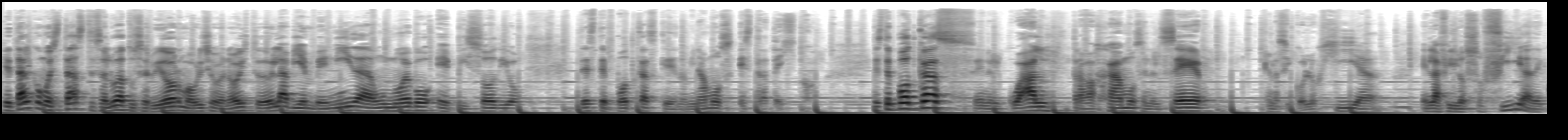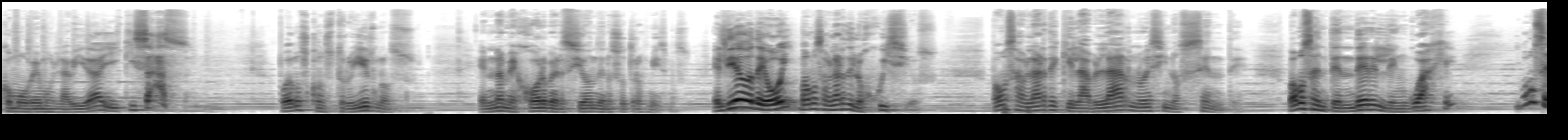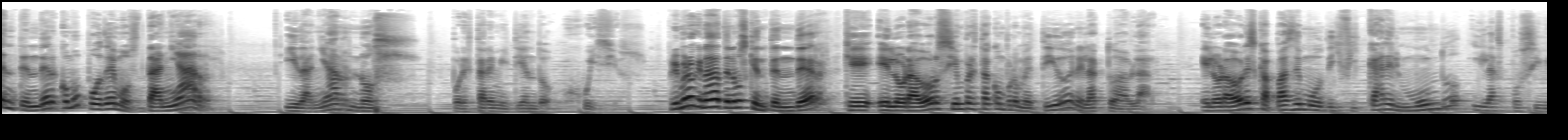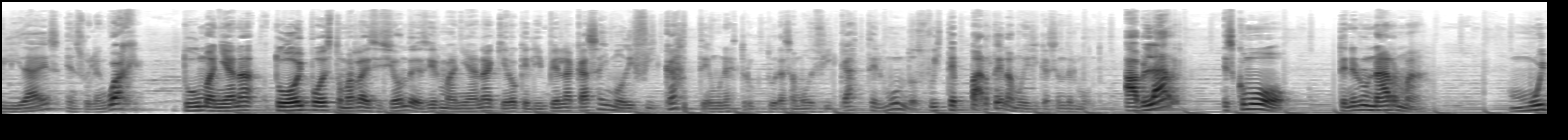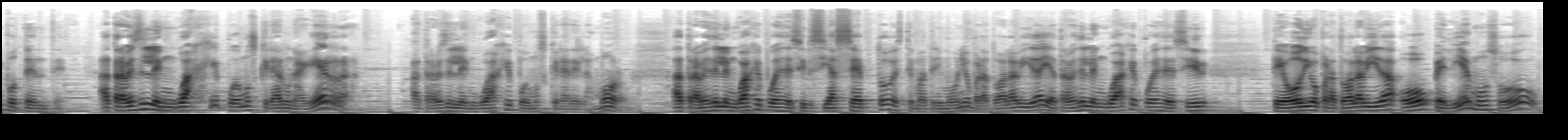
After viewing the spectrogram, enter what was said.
¿Qué tal? ¿Cómo estás? Te saluda tu servidor Mauricio Benoist. Te doy la bienvenida a un nuevo episodio de este podcast que denominamos Estratégico. Este podcast en el cual trabajamos en el ser, en la psicología, en la filosofía de cómo vemos la vida y quizás podemos construirnos en una mejor versión de nosotros mismos. El día de hoy vamos a hablar de los juicios. Vamos a hablar de que el hablar no es inocente. Vamos a entender el lenguaje y vamos a entender cómo podemos dañar y dañarnos por estar emitiendo juicios. Primero que nada tenemos que entender que el orador siempre está comprometido en el acto de hablar. El orador es capaz de modificar el mundo y las posibilidades en su lenguaje. Tú mañana, tú hoy puedes tomar la decisión de decir mañana quiero que limpien la casa y modificaste una estructura, o sea, modificaste el mundo, fuiste parte de la modificación del mundo. Hablar es como tener un arma muy potente. A través del lenguaje podemos crear una guerra. A través del lenguaje podemos crear el amor. A través del lenguaje puedes decir si acepto este matrimonio para toda la vida y a través del lenguaje puedes decir te odio para toda la vida o peleemos o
